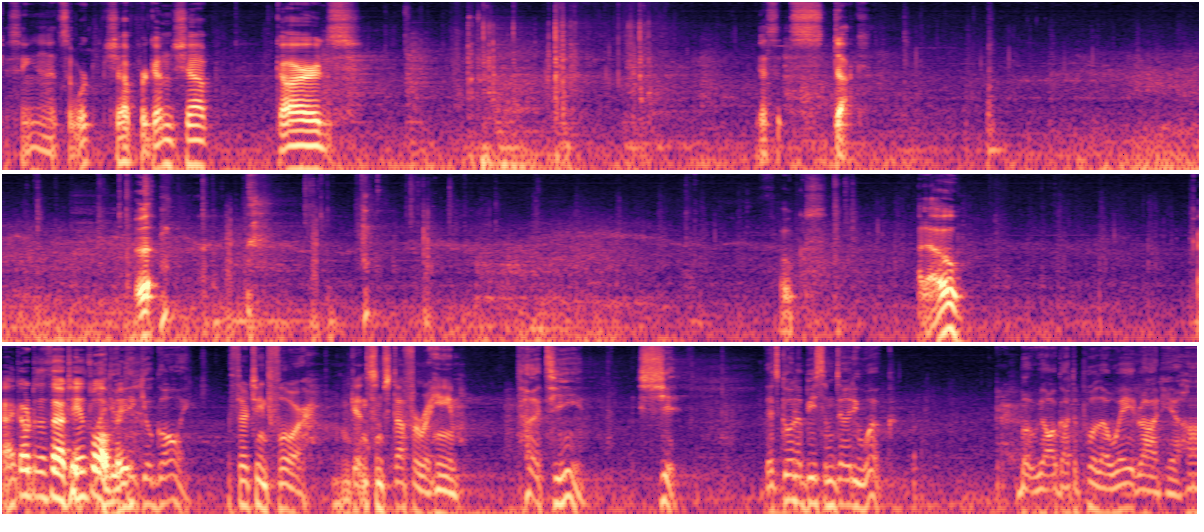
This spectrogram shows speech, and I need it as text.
Guessing it's a workshop or gun shop. Guards. Guess it's stuck. Ugh. Hello? Can I go to the 13th floor, Where do you please? think you're going? The 13th floor. I'm getting some stuff for Rahim. 13? Shit. That's gonna be some dirty work. But we all got to pull our weight around here, huh?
